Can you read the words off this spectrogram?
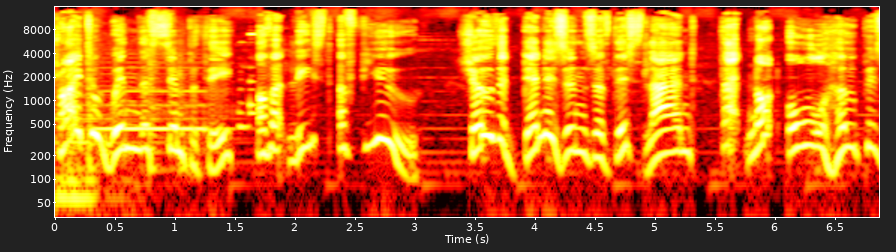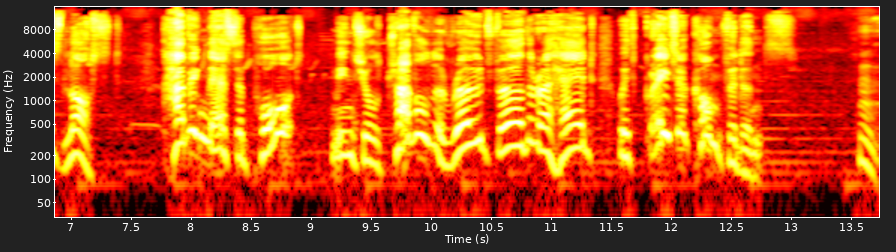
Try to win the sympathy of at least a few. Show the denizens of this land that not all hope is lost. Having their support means you'll travel the road further ahead with greater confidence. Hmm,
